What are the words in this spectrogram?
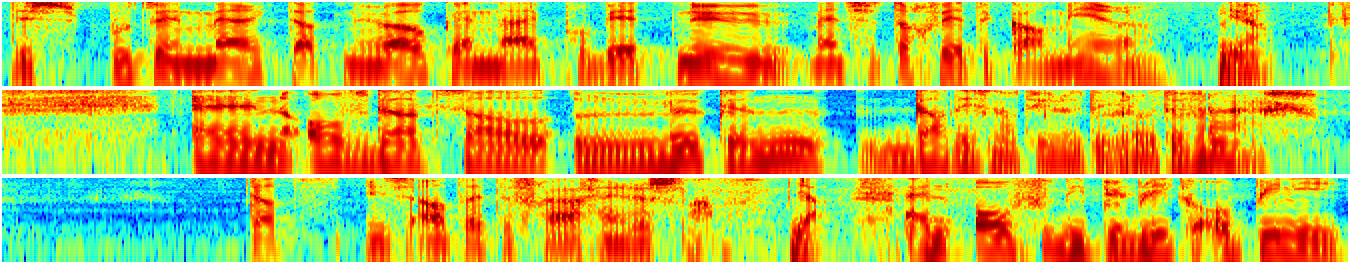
Dus Poetin merkt dat nu ook en hij probeert nu mensen toch weer te kalmeren. Ja. En of dat zal lukken, dat is natuurlijk de grote vraag. Dat is altijd de vraag in Rusland. Ja, en of die publieke opinie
